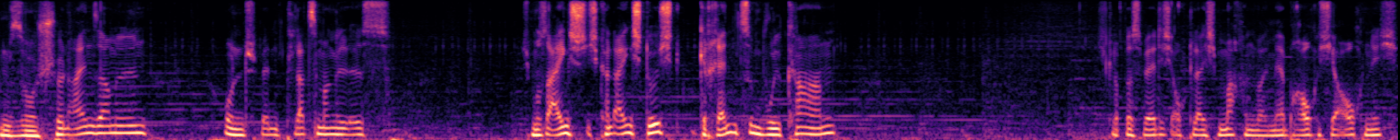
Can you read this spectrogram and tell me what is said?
So, schön einsammeln. Und wenn Platzmangel ist... Ich muss eigentlich... Ich könnte eigentlich durchrennen zum Vulkan. Ich glaube, das werde ich auch gleich machen, weil mehr brauche ich ja auch nicht.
